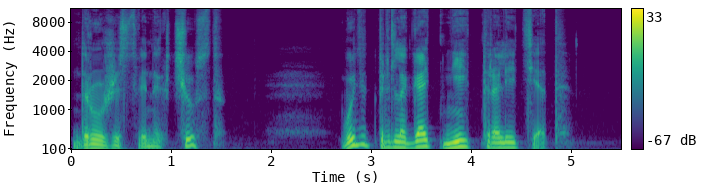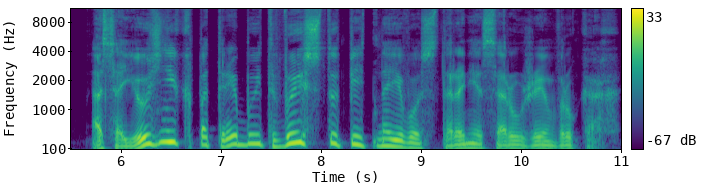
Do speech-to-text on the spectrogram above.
дружественных чувств, будет предлагать нейтралитет, а союзник потребует выступить на его стороне с оружием в руках.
